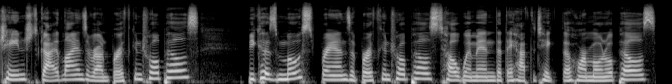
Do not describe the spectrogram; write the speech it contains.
changed guidelines around birth control pills because most brands of birth control pills tell women that they have to take the hormonal pills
